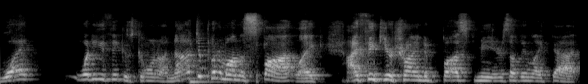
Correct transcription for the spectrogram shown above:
what what do you think is going on? Not to put them on the spot, like, I think you're trying to bust me or something like that.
